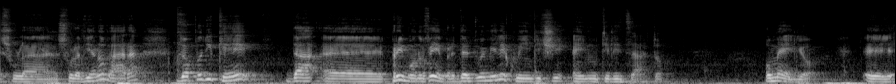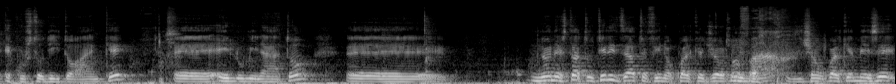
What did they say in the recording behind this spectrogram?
sulla, sulla via Novara, dopodiché da eh, 1 novembre del 2015 è inutilizzato, o meglio eh, è custodito anche, eh, è illuminato. Eh, non è stato utilizzato fino a qualche giorno fa, diciamo qualche mese,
